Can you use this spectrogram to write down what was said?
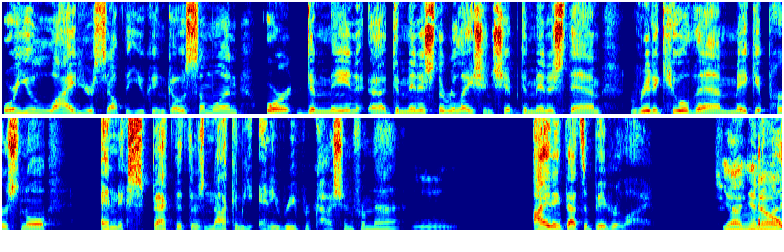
or you lie to yourself that you can go someone or dimin- uh, diminish the relationship, diminish them, ridicule them, make it personal, and expect that there's not going to be any repercussion from that. Mm. I think that's a bigger lie. Yeah, and you know,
